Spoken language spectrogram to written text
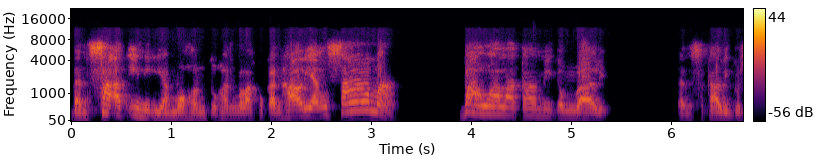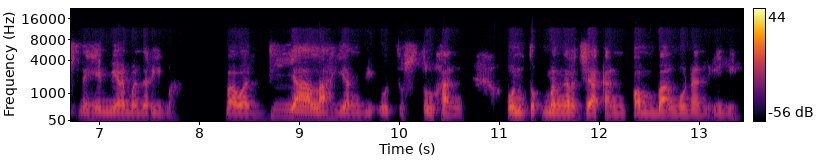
dan saat ini ia mohon Tuhan melakukan hal yang sama bawalah kami kembali. Dan sekaligus Nehemia menerima bahwa dialah yang diutus Tuhan untuk mengerjakan pembangunan ini.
